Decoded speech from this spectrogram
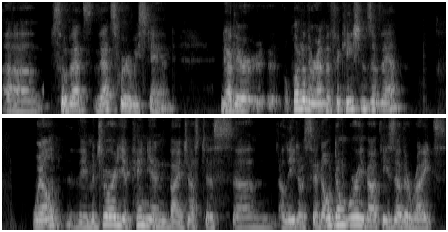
Uh, so that's that's where we stand. Now, there, what are the ramifications of that? Well, the majority opinion by Justice um, Alito said, "Oh, don't worry about these other rights,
